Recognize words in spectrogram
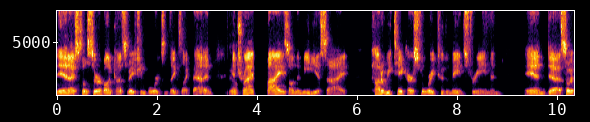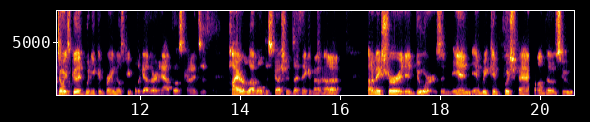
And I still serve on conservation boards and things like that, and yep. and try and rise on the media side. How do we take our story to the mainstream and and uh, so it's always good when you can bring those people together and have those kinds of higher level discussions i think about how to how to make sure it endures and and and we can push back on those who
